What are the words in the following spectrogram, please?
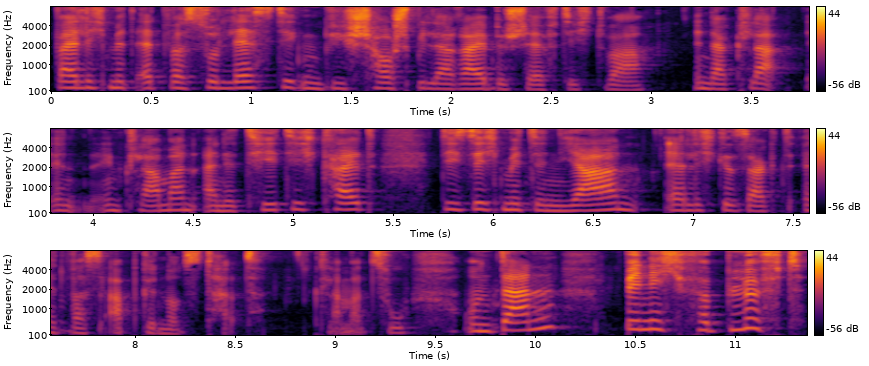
weil ich mit etwas so lästigem wie Schauspielerei beschäftigt war. In, der Kla in, in Klammern eine Tätigkeit, die sich mit den Jahren, ehrlich gesagt, etwas abgenutzt hat. Klammer zu. Und dann bin ich verblüfft,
